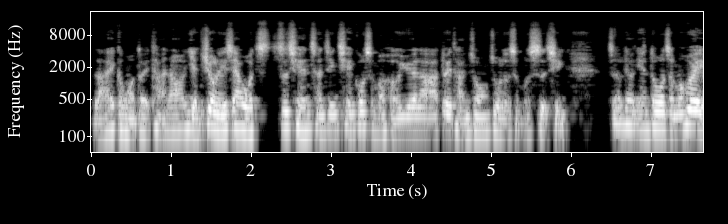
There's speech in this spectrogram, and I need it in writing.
来跟我对谈，然后研究了一下我之前曾经签过什么合约啦，对谈中做了什么事情。这六年多怎么会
